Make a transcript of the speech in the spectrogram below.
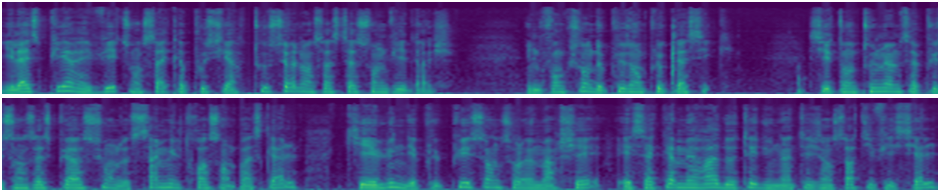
Il aspire et vide son sac à poussière tout seul dans sa station de vidage, une fonction de plus en plus classique. Citons tout de même sa puissance d'aspiration de 5300 Pascal, qui est l'une des plus puissantes sur le marché, et sa caméra dotée d'une intelligence artificielle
